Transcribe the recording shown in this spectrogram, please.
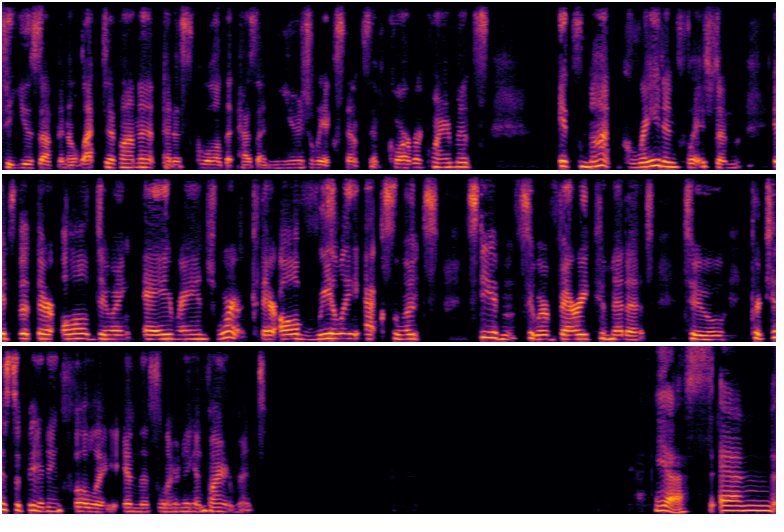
to use up an elective on it at a school that has unusually extensive core requirements, it's not grade inflation. It's that they're all doing A range work. They're all really excellent students who are very committed to participating fully in this learning environment. Yes, and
